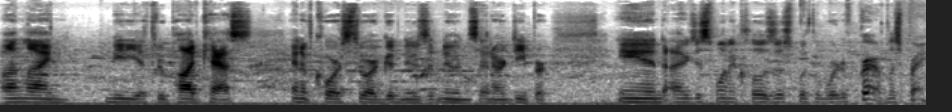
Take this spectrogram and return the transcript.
online media, through podcasts, and of course through our Good News at Noons and our Deeper. And I just want to close this with a word of prayer. Let's pray.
